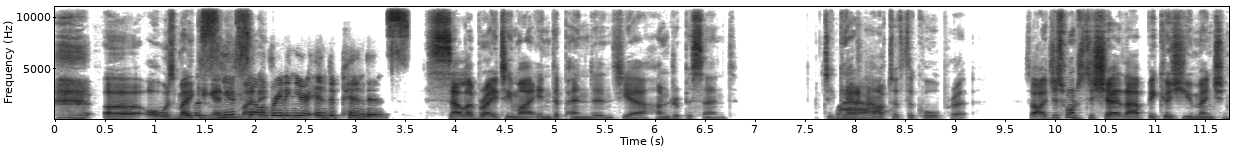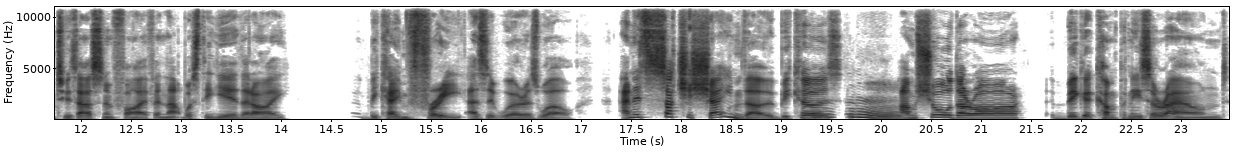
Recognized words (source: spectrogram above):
uh, or was making was any you money. celebrating your independence. Celebrating my independence, yeah, hundred percent. To wow. get out of the corporate. So I just wanted to share that because you mentioned 2005, and that was the year that I became free, as it were, as well. And it's such a shame, though, because mm-hmm. I'm sure there are bigger companies around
